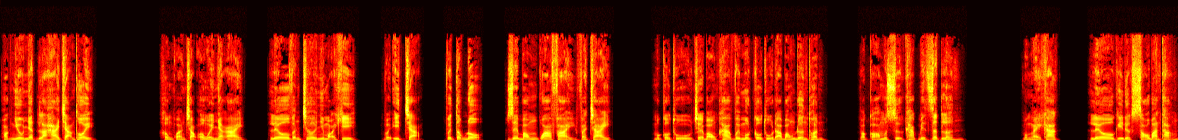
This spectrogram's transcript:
hoặc nhiều nhất là hai chạm thôi. Không quan trọng ông ấy nhắc ai, Leo vẫn chơi như mọi khi, với ít chạm, với tốc độ, dây bóng qua phải và trái. Một cầu thủ chơi bóng khác với một cầu thủ đá bóng đơn thuần và có một sự khác biệt rất lớn. Một ngày khác, Leo ghi được 6 bàn thắng.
